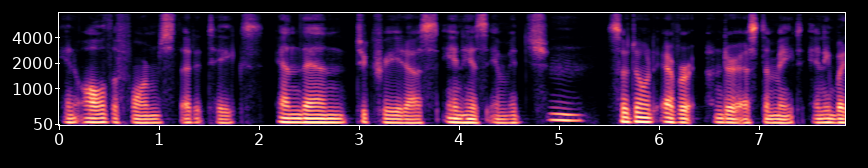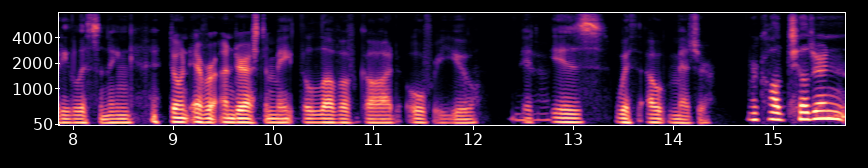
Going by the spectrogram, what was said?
in all the forms that it takes, and then to create us in his image. Mm. So don't ever underestimate anybody listening. don't ever underestimate the love of God over you. It Yeah. is without measure. We're called children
